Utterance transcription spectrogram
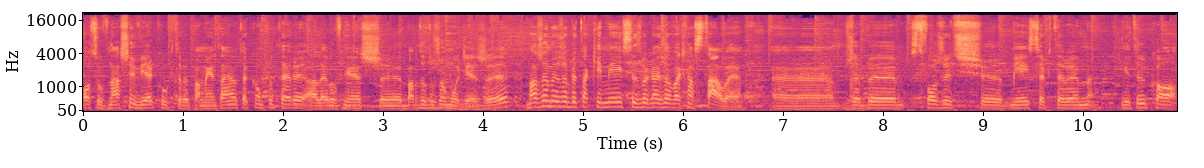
osób w naszym wieku, które pamiętają te komputery, ale również e, bardzo dużo młodzieży. Marzymy, żeby takie miejsce zorganizować na stałe, e, żeby stworzyć miejsce, w którym nie tylko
